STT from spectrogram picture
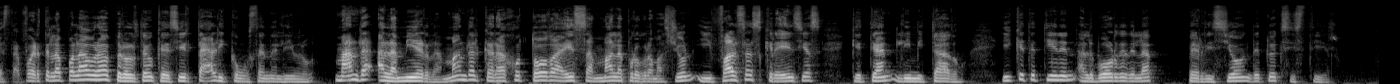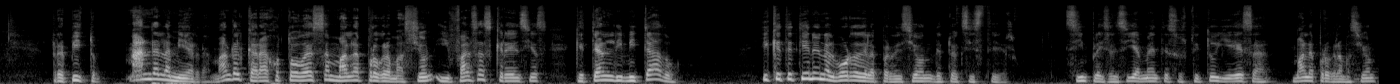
Está fuerte la palabra, pero lo tengo que decir tal y como está en el libro. Manda a la mierda, manda al carajo toda esa mala programación y falsas creencias que te han limitado y que te tienen al borde de la perdición de tu existir. Repito, manda a la mierda, manda al carajo toda esa mala programación y falsas creencias que te han limitado y que te tienen al borde de la perdición de tu existir. Simple y sencillamente sustituye esa mala programación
